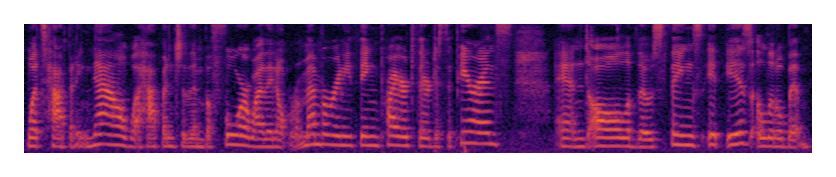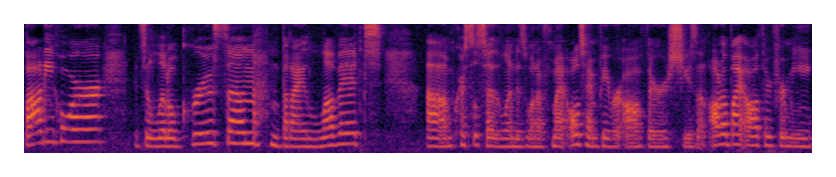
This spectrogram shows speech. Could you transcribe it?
what's happening now what happened to them before why they don't remember anything prior to their disappearance and all of those things it is a little bit body horror it's a little gruesome but I love it um, Krystal Sutherland is one of my all-time favorite authors. She's an auto-buy author for me.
